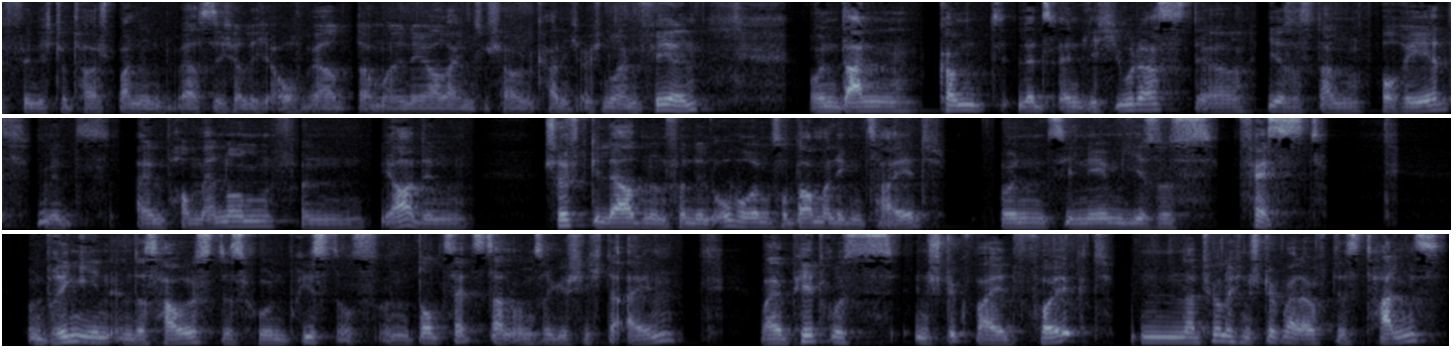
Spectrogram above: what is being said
finde ich total spannend. Wäre sicherlich auch wert, da mal näher reinzuschauen. Kann ich euch nur empfehlen. Und dann kommt letztendlich Judas, der Jesus dann verrät mit ein paar Männern von ja, den Schriftgelehrten und von den Oberen zur damaligen Zeit. Und sie nehmen Jesus fest und bringen ihn in das Haus des hohen Priesters. Und dort setzt dann unsere Geschichte ein, weil Petrus ein Stück weit folgt, natürlich ein Stück weit auf Distanz.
